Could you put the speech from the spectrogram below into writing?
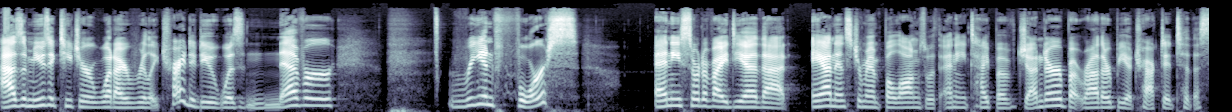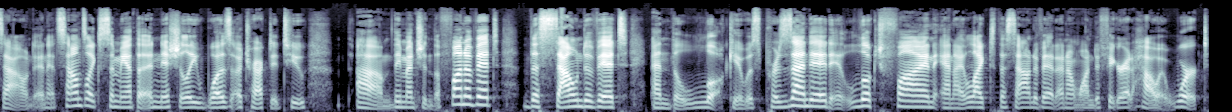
as a music teacher, what I really tried to do was never reinforce any sort of idea that an instrument belongs with any type of gender, but rather be attracted to the sound. And it sounds like Samantha initially was attracted to um, they mentioned the fun of it, the sound of it, and the look. It was presented, it looked fun, and I liked the sound of it, and I wanted to figure out how it worked.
